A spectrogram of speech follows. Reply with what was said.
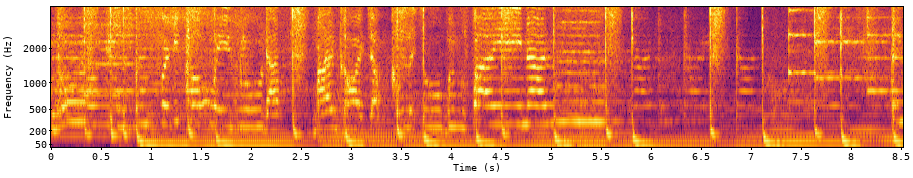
หนูขึ้นบึงไฟที่เขาไม่รู้ดับมันคอยจับคนไปสู่บึงไฟนั้น เป็น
